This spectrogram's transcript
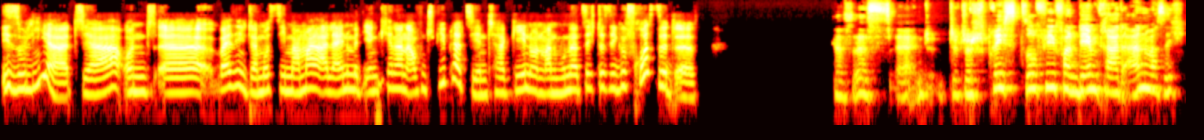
isoliert, ja. Und äh, weiß ich nicht, da muss die Mama alleine mit ihren Kindern auf den Spielplatz jeden Tag gehen und man wundert sich, dass sie gefrustet ist. Das ist, äh, du, du sprichst so viel von dem gerade an, was ich,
